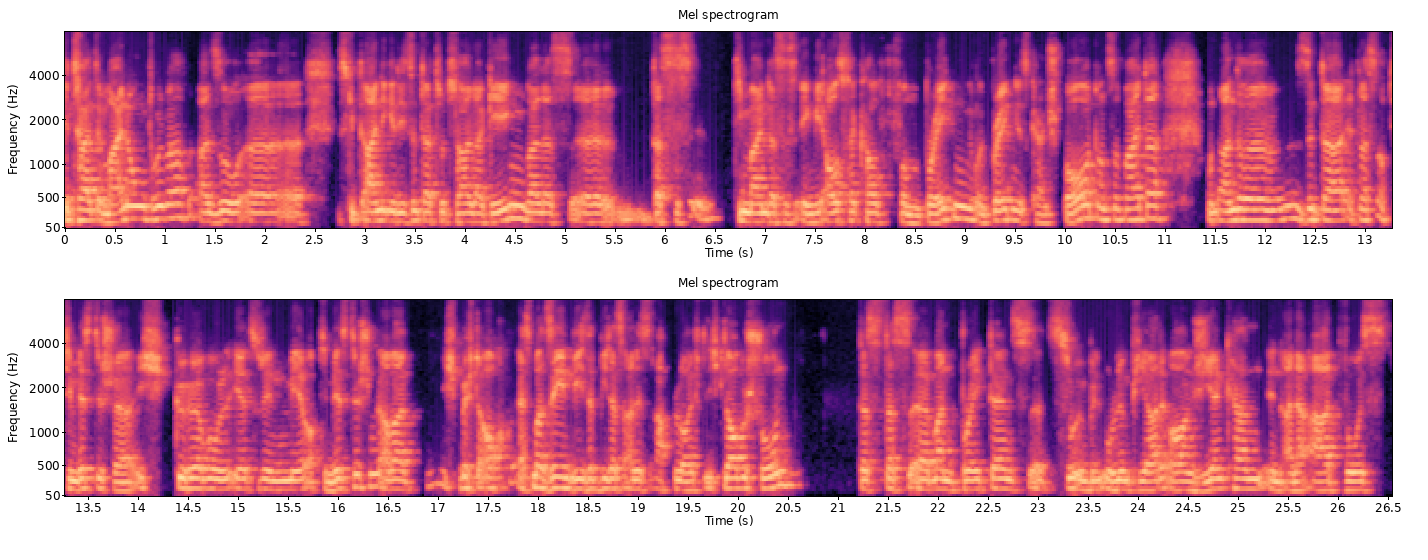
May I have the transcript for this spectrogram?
geteilte Meinungen drüber. Also äh, es gibt einige, die sind da total dagegen, weil das, äh, das ist, die meinen, dass es irgendwie ausverkauft vom Breaken und Breaken ist kein Sport und so weiter. Und andere sind da etwas optimistischer. Ich gehöre wohl eher zu den mehr optimistischen, aber ich möchte auch erstmal sehen, wie, wie das alles abläuft. Ich glaube schon, dass, dass äh, man Breakdance äh, zur Olympiade arrangieren kann in einer Art, wo es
